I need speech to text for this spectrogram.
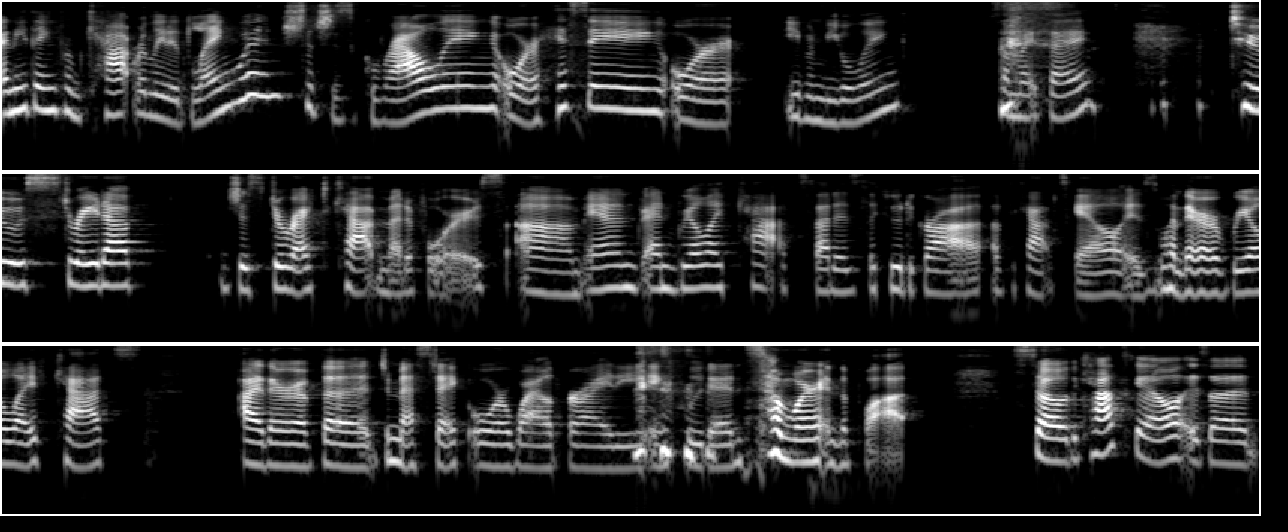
anything from cat related language, such as growling or hissing or even mewling, some might say, to straight up just direct cat metaphors um, and and real life cats. That is the coup de grace of the cat scale is when there are real life cats, either of the domestic or wild variety, included somewhere in the plot. So the cat scale is a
